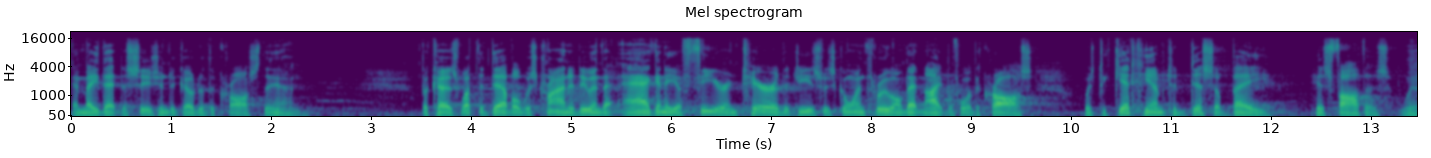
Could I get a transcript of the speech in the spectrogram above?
and made that decision to go to the cross then. Because what the devil was trying to do in the agony of fear and terror that Jesus was going through on that night before the cross was to get him to disobey his Father's will.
